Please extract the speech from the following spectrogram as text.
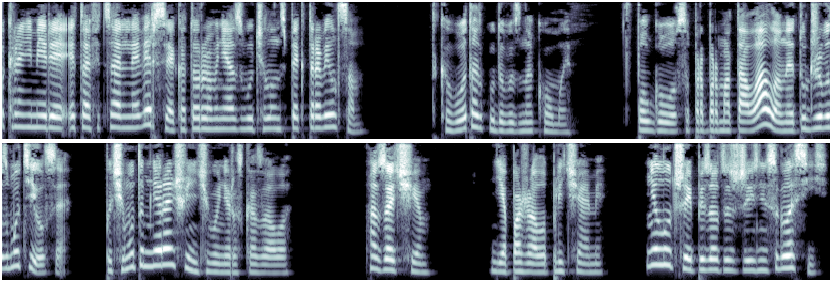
По крайней мере, это официальная версия, которую мне озвучил инспектор Вилсон. Так вот откуда вы знакомы. В полголоса пробормотал Алан и тут же возмутился. Почему ты мне раньше ничего не рассказала? А зачем? Я пожала плечами. Не лучший эпизод из жизни, согласись.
